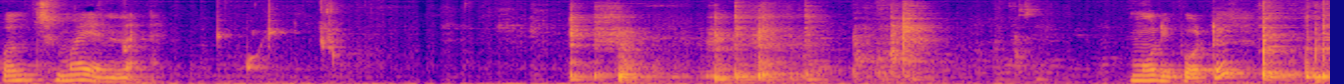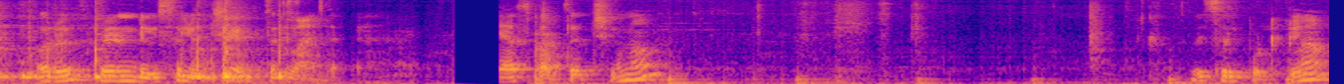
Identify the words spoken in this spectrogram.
கொஞ்சமாக எண்ணெய். மூடி போட்டு ஒரு ரெண்டு விசில் வச்சு எடுத்துக்கலாம் இதை. கேஸ் பற்ற வச்சுக்கணும். விசில் போட்டுக்கலாம்.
